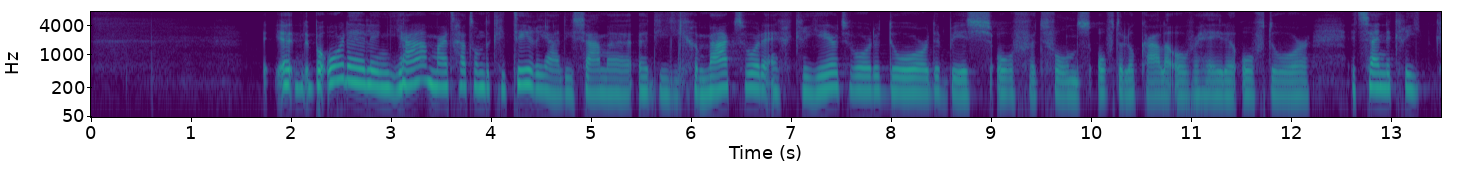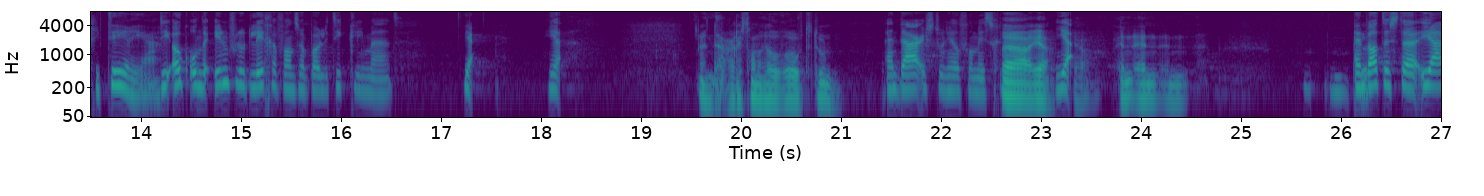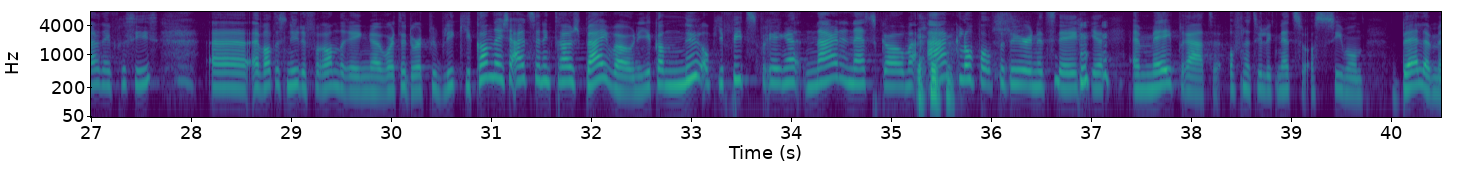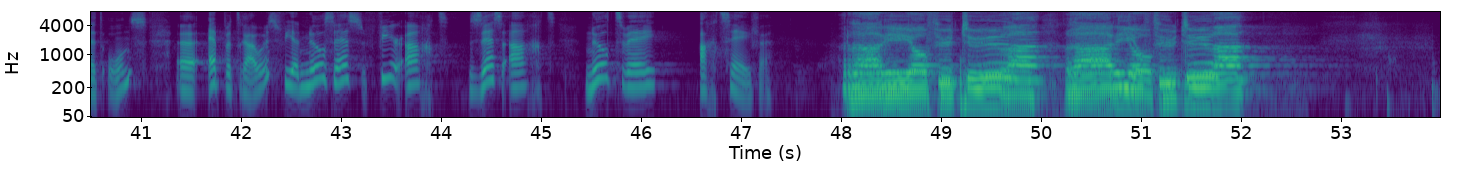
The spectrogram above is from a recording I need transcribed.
De beoordeling ja, maar het gaat om de criteria die samen uh, die gemaakt worden en gecreëerd worden door de BIS of het fonds of de lokale overheden of door. Het zijn de cri criteria. Die ook onder invloed liggen van zo'n politiek klimaat. Ja. Ja. En daar is dan heel veel over te doen. En daar is toen heel veel misgegaan. Uh, ja, ja. ja. En, en, en En wat is de. Ja, nee, precies. Uh, en wat is nu de verandering? Uh, wordt er door het publiek. Je kan deze uitzending trouwens bijwonen. Je kan nu op je fiets springen, naar de nest komen, aankloppen op de deur in het steegje en meepraten. Of natuurlijk net zoals Simon, bellen met ons. Uh, appen trouwens via 06 48 68 02 87. Radio Futura, Radio Futura.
